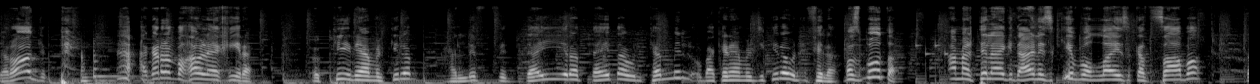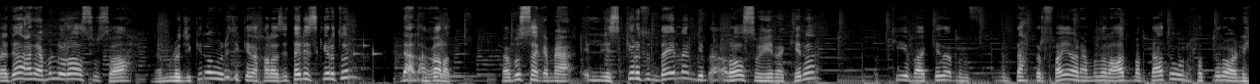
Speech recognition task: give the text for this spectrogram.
يا راجل. هجرب محاولة أخيرة. okay نعمل كده. هنلف الدايرة بتاعتها ونكمل وبعد كده نعمل دي كده ونقفلها. مظبوطة. عملت لها يا جدعان skip والله كانت صعبة. فده هنعمل له راسه صح؟ نعمل له دي كده ودي كده خلاص. التاني skeleton؟ لا لا غلط. فبصوا يا جماعة ال skeleton دايما بيبقى راسه هنا كده. okay بعد كده من من تحت رفيع ونعمل له العظمة بتاعته ونحط له عينيه.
